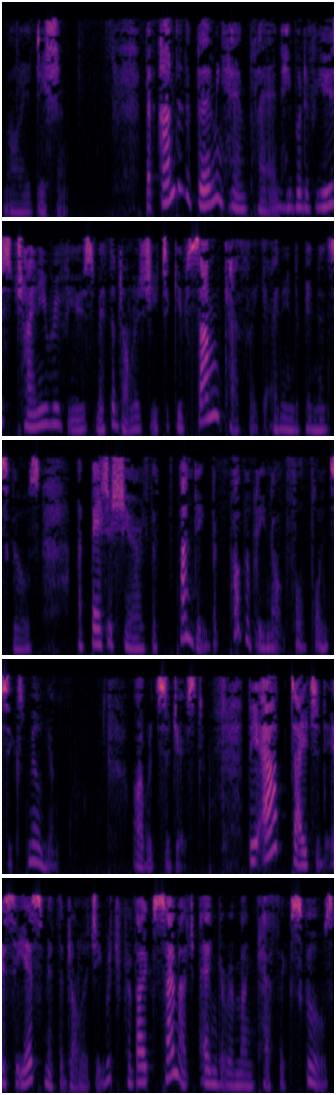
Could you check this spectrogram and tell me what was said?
my addition. But under the Birmingham plan, he would have used Chaney Review's methodology to give some Catholic and independent schools a better share of the funding, but probably not 4.6 million. I would suggest. The outdated SES methodology, which provokes so much anger among Catholic schools,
